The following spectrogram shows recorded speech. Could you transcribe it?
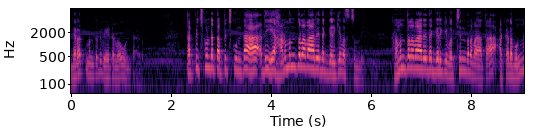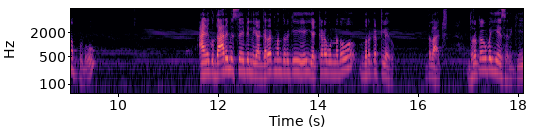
గరత్మంతుడు వేటలో ఉంటాడు. తప్పించుకుంటా తప్పించుకుంటా అది హనుమంతుల వారి దగ్గరికి వస్తుంది. హనుమంతుల వారి దగ్గరికి వచ్చిన తర్వాత అక్కడ ఉన్నప్పుడు ఆయనకు దారి మిస్ అయిపోయింది. గరత్మంతుడికి ఎక్కడ ఉన్నదో దొరకట్లేదు. ఇతలాక్షి దొరకకపోయేసరికి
